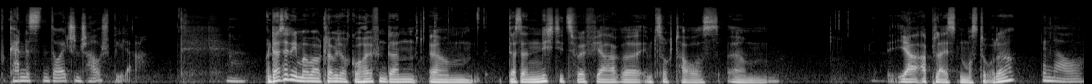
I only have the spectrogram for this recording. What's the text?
bekanntesten deutschen Schauspieler. Ja. Und das hat ihm aber, glaube ich, auch geholfen dann, ähm, dass er nicht die zwölf Jahre im Zuchthaus ähm, ja, ableisten musste, oder? Genau,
